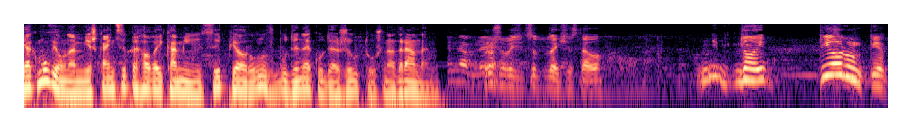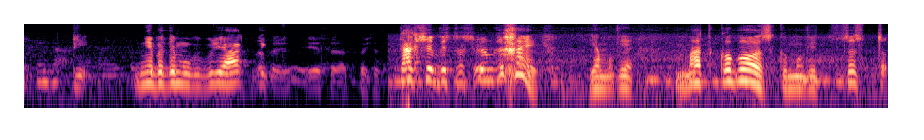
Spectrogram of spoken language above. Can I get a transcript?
Jak mówią nam mieszkańcy Pechowej Kamienicy, piorun w budynek uderzył tuż nad ranem. Proszę powiedzieć, co tutaj się stało? No i piorun, pie, pie, nie będę mówił jak. No tak się wystraszyłem, że hej. Ja mówię, matko bosko, mówię, co, co,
